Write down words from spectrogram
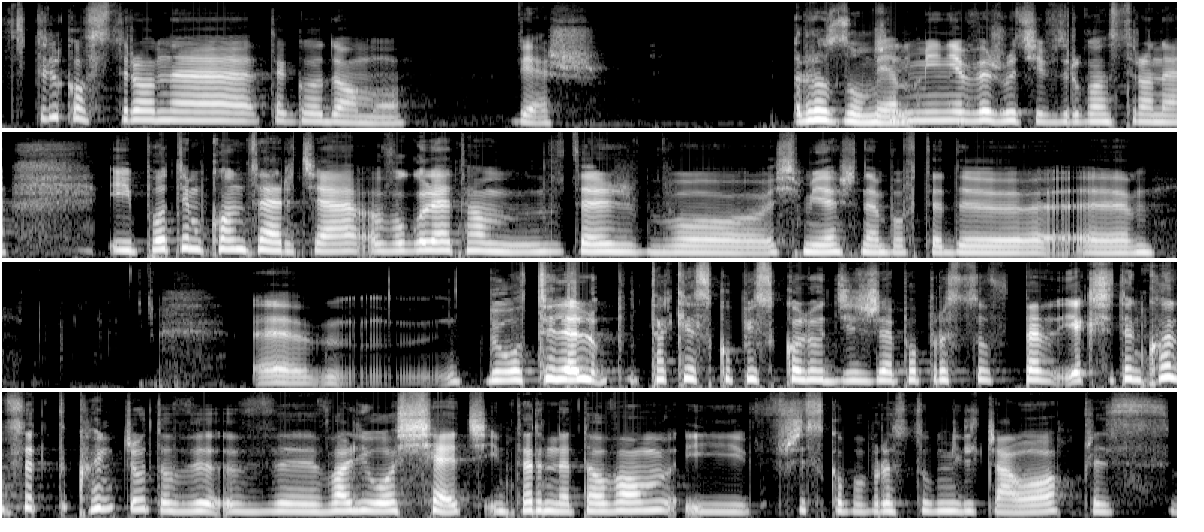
w, tylko w stronę tego domu. Wiesz. Rozumiem. Czyli mnie nie wyrzuci w drugą stronę. I po tym koncercie, w ogóle tam też było śmieszne, bo wtedy. em, było tyle, takie skupisko ludzi, że po prostu jak się ten koncert kończył, to wy- wywaliło sieć internetową i wszystko po prostu milczało przez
